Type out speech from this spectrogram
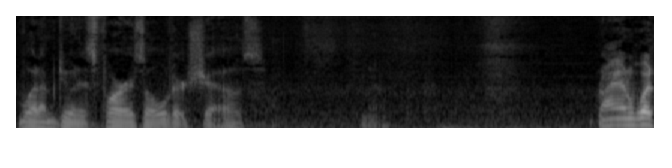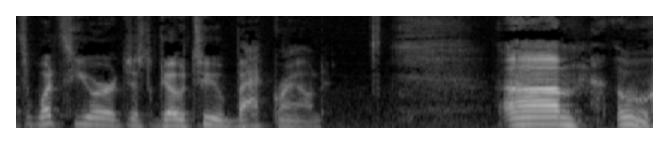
what I'm doing as far as older shows. Ryan, what's what's your just go to background? Um, ooh,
